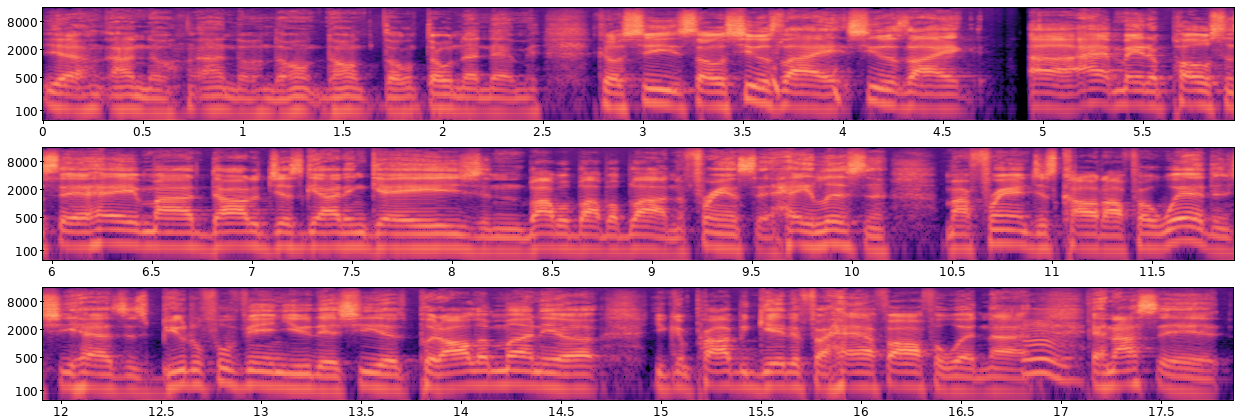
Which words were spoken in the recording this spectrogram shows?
Yeah, I know, I know. Don't don't don't throw nothing at me because she. So she was like she was like. Uh, I had made a post and said, "Hey, my daughter just got engaged," and blah blah blah blah blah. And the friend said, "Hey, listen, my friend just called off her wedding. She has this beautiful venue that she has put all her money up. You can probably get it for half off or whatnot." And I said,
